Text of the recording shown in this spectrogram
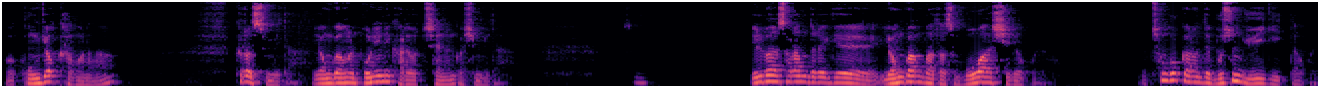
어, 공격하거나 그렇습니다. 영광을 본인이 가로채는 것입니다. 일반 사람들에게 영광 받아서 뭐 하시려고요? 천국 가는데 무슨 유익이 있다고요?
